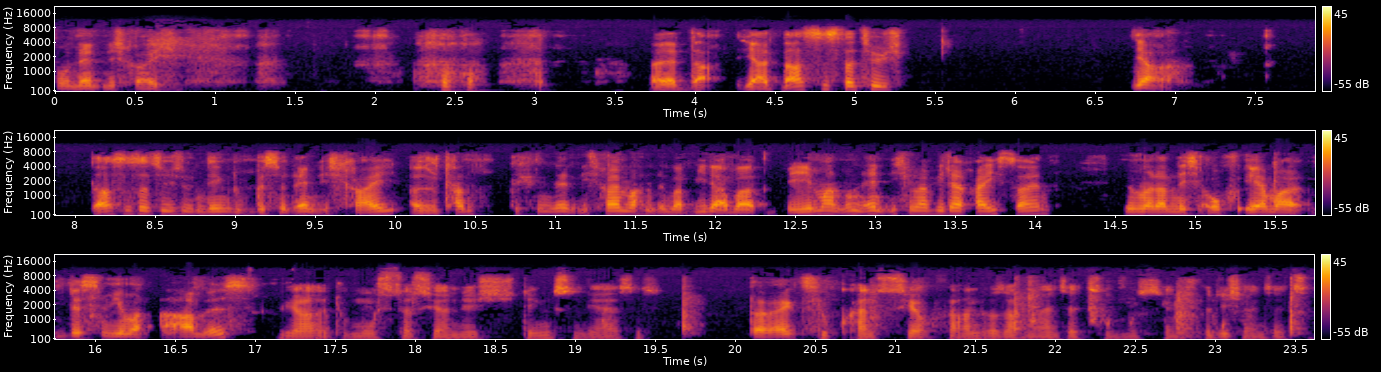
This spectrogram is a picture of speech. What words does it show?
Unendlich reich. Äh, ja, das ist natürlich, ja, das ist natürlich so ein Ding, du bist unendlich reich, also du kannst dich unendlich reich machen immer wieder, aber will man unendlich immer wieder reich sein? Will man dann nicht auch eher mal wissen, wie man arm ist? Ja, du musst das ja nicht dingsen, wie heißt es? Direkt. Du kannst es ja auch für andere Sachen einsetzen, du musst es ja nicht für dich einsetzen.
